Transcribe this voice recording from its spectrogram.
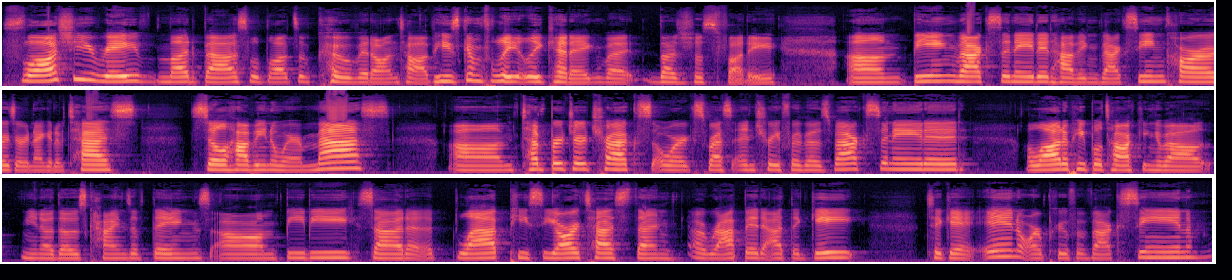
Sloshy rave mud bass with lots of COVID on top. He's completely kidding, but that's just funny. Um, being vaccinated, having vaccine cards or negative tests, still having to wear masks, um, temperature checks or express entry for those vaccinated. A lot of people talking about, you know, those kinds of things. Um, BB said a lab PCR test, then a rapid at the gate to get in or proof of vaccine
